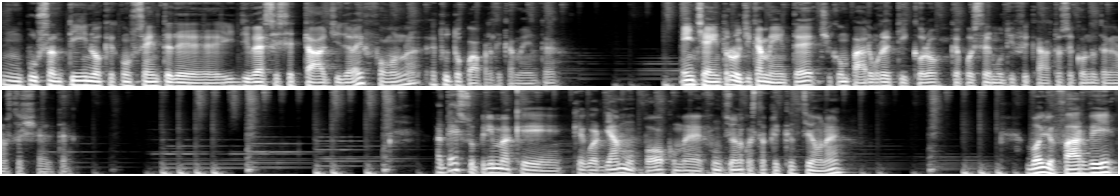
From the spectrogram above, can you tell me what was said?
un pulsantino che consente i diversi settaggi dell'iPhone e tutto qua praticamente. E in centro logicamente ci compare un reticolo che può essere modificato a seconda delle nostre scelte. Adesso prima che, che guardiamo un po' come funziona questa applicazione, voglio farvi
